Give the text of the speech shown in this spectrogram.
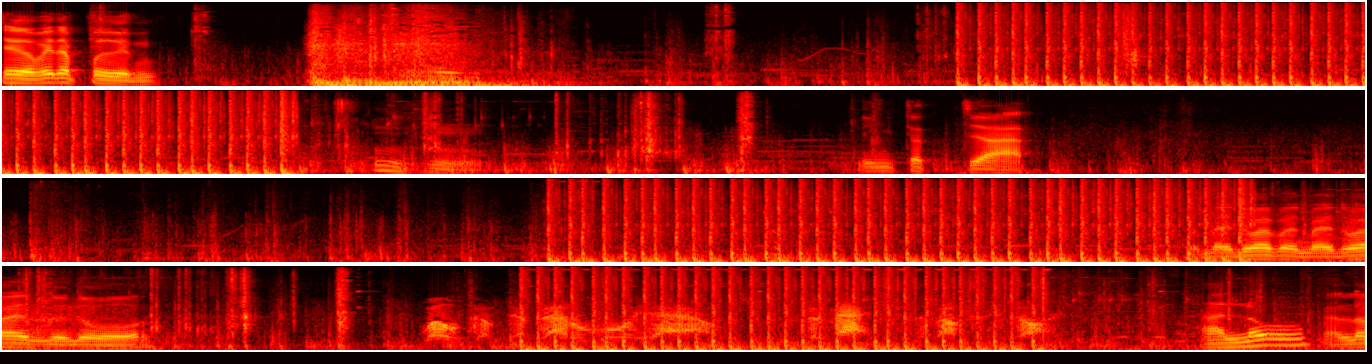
เจอไว้แต่ปืนอือหือ นิ่งจัดจัดเปิดไปด้วยเปิดไปด้วยหนูหนู Welcome to Battle Royale. The match is about to start. ฮัลโหลฮัลโหล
